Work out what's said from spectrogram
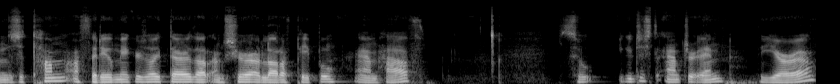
And there's a ton of video makers out there that I'm sure a lot of people um, have. So you could just enter in the URL.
